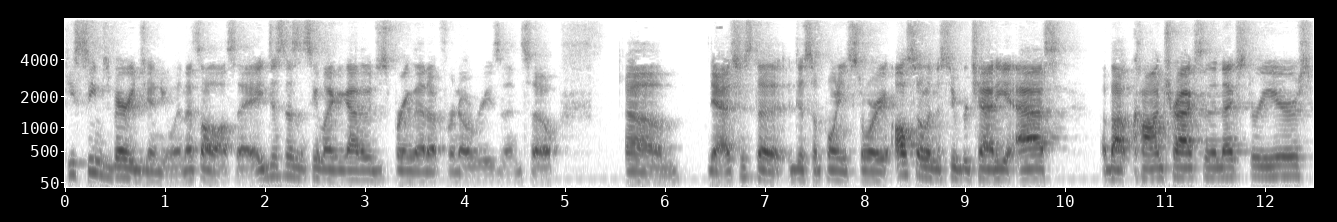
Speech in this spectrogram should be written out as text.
he seems very genuine. That's all I'll say. He just doesn't seem like a guy that would just bring that up for no reason. So, um, yeah, it's just a disappointing story. Also, in the super chat, he asked about contracts in the next three years.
